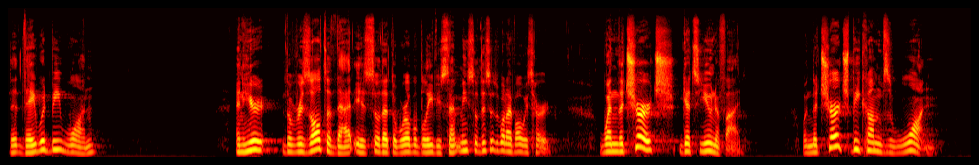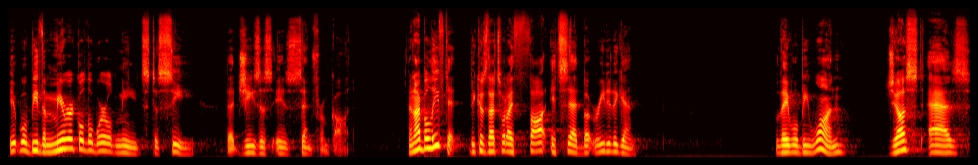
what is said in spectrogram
that they would be one. And here, the result of that is so that the world will believe you sent me. So, this is what I've always heard. When the church gets unified, when the church becomes one, it will be the miracle the world needs to see that Jesus is sent from God. And I believed it because that's what I thought it said, but read it again. They will be one just as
